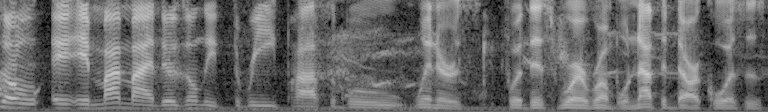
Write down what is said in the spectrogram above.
So in my mind, there's only three possible winners for this Royal Rumble, not the dark horses.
